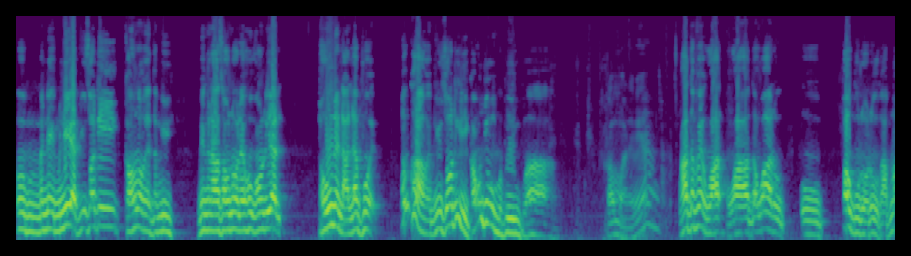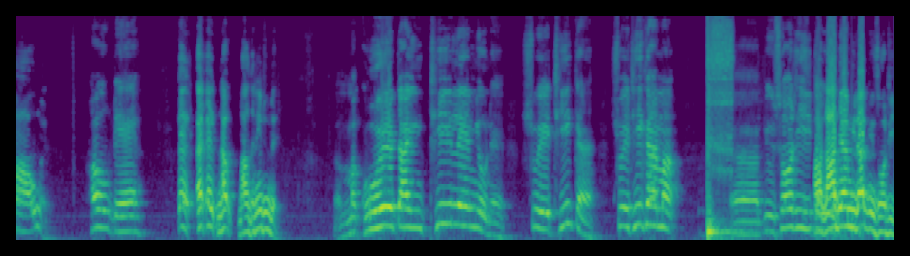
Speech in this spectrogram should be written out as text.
ဟိုမနေ့မနေ့ကပြူစောတိခေါင်းဆောင်ရဲ့သမီးမင်္ဂလာဆောင်တော့လဲဟိုကောင်လေးကဒုံးနဲ့လာလက်ဖွဲ့ဒုက္ခပဲပြူစောတိကြီးခေါင်းကျုံမပေးဘူးကွာကောင်းပါတယ်ဗျာ ငါတစ်ဖက်ဝါဝါတဝတို့ဟိုပောက်ကူတော်တို့ကမှားအောင်မယ်ဟုတ်တယ်ကဲအဲ့အဲ့နောက်ဘာသတင်းထူးလဲမကွေးတိုင်းထီးလင်းမြို့နယ်ရွှေထီးကန်ရွှေထီးကန်မှာအဲပြူစောတိဟာလာပြန်ပြီလားပြူစောတိ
